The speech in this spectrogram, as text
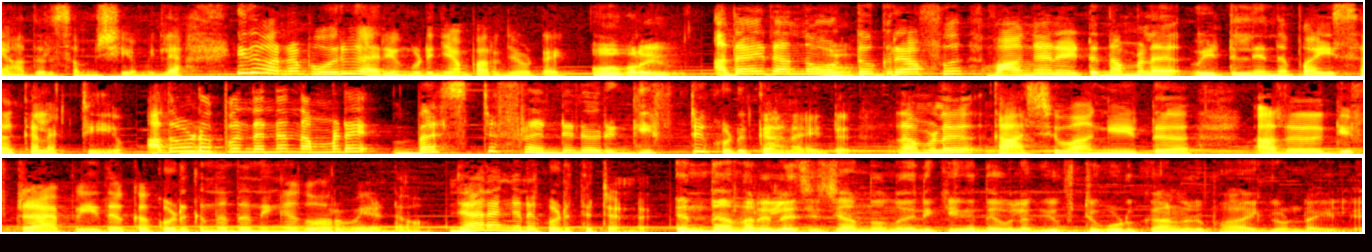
യാതൊരു സംശയമില്ല ഇത് പറഞ്ഞപ്പോ ഒരു കാര്യം കൂടി ഞാൻ പറഞ്ഞോട്ടെ? ഓ പറയൂ. അതായത് അന്ന് ഓട്ടോഗ്രാഫ് വാങ്ങാനായിട്ട് നമ്മൾ വീട്ടിൽ നിന്ന് പൈസ കളക്ട് ചെയ്യും. അതോടൊപ്പം തന്നെ നമ്മുടെ ബെസ്റ്റ് ഫ്രണ്ടിന് ഒരു ഗിഫ്റ്റ് കൊടുക്കാനായിട്ട്. നമ്മൾ കാശ് വാങ്ങിയിട്ട് അത് ഗിഫ്റ്റ് റാപ്പ് ചെയ്തൊക്കെ കൊടുക്കുന്നത് നിങ്ങൾക്ക് ഓർമ്മയുണ്ടോ? ഞാൻ അങ്ങനെ കൊടുത്തിട്ടുണ്ട്. എന്താണെന്നറിയില്ല ചേച്ചി അന്നൊന്നും എനിക്ക് ഇതേപോലെ ഗിഫ്റ്റ് കൊടുക്കാനൊരു ഭാഗ്യം ഉണ്ടായില്ല.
